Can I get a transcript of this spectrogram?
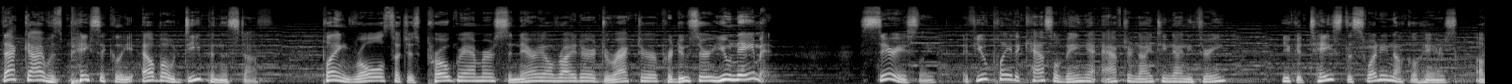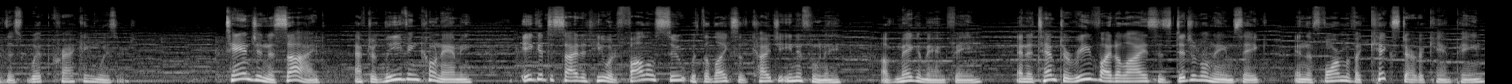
That guy was basically elbow deep in the stuff, playing roles such as programmer, scenario writer, director, producer, you name it. Seriously, if you played a Castlevania after 1993, you could taste the sweaty knuckle hairs of this whip cracking wizard. Tangent aside, after leaving Konami, Iga decided he would follow suit with the likes of Keiji Inafune of Mega Man fame and attempt to revitalize his digital namesake in the form of a Kickstarter campaign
